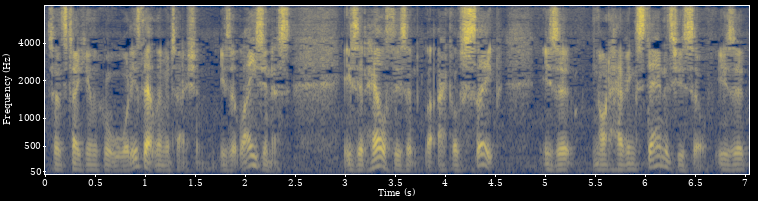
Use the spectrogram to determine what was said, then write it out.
So it's taking a look at well, what is that limitation? Is it laziness? Is it health? Is it lack of sleep? Is it not having standards for yourself? Is it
